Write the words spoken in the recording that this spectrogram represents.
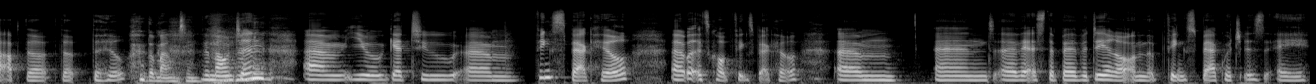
up the, the, the hill, The mountain. the mountain, um, you get to um, Pfingstberg Hill. Uh, well, it's called Pfingstberg Hill. Um, and uh, there's the Belvedere on the Pfingstberg, which is a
